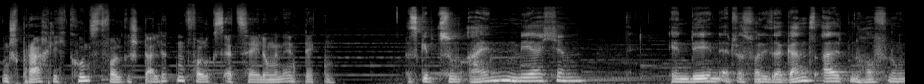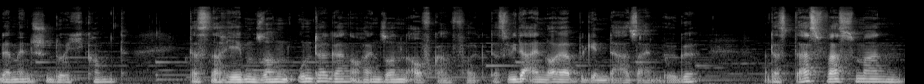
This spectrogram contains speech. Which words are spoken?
und sprachlich kunstvoll gestalteten Volkserzählungen entdecken. Es gibt zum einen Märchen, in denen etwas von dieser ganz alten Hoffnung der Menschen durchkommt, dass nach jedem Sonnenuntergang auch ein Sonnenaufgang folgt, dass wieder ein neuer Beginn da sein möge und dass das, was man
